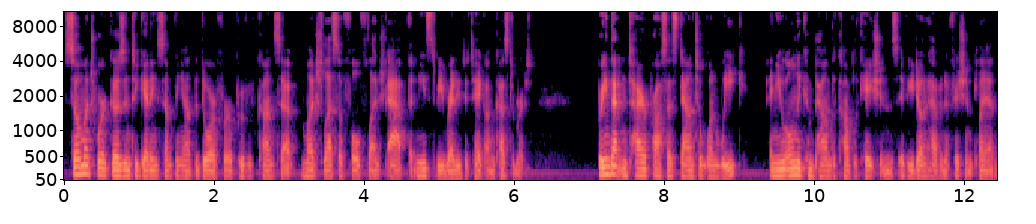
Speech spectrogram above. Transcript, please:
So much work goes into getting something out the door for a proof of concept, much less a full fledged app that needs to be ready to take on customers. Bring that entire process down to one week, and you only compound the complications if you don't have an efficient plan.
